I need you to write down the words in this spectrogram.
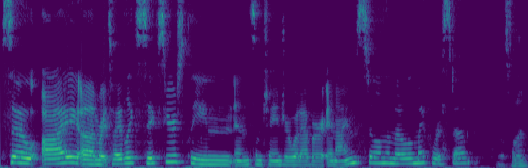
so I um right, so I have like six years clean and some change or whatever, and I'm still in the middle of my fourth step. That's fine.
